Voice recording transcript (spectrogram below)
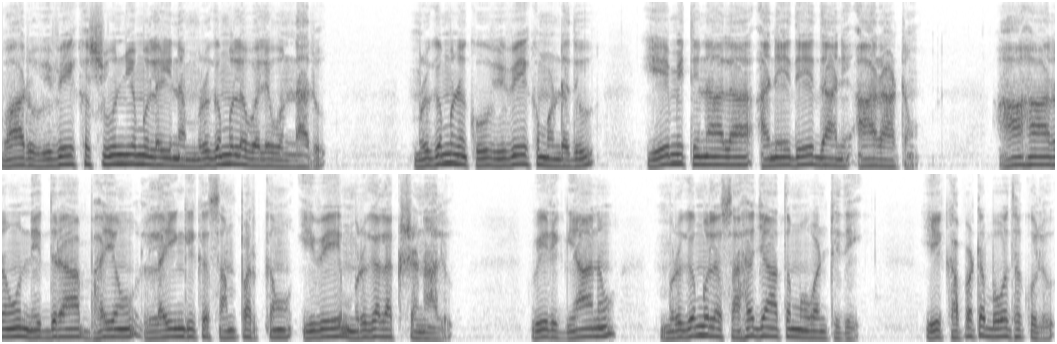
వారు వివేకశూన్యములైన మృగముల వలె ఉన్నారు. మృగమునకు వివేకముండదు ఏమి తినాలా అనేదే దాని ఆరాటం. ఆహారం నిద్ర భయం లైంగిక సంపర్కం ఇవే మృగలక్షణాలు. వీరి జ్ఞానం మృగముల సహజాతము వంటిది. ఈ కపట బోధకులు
